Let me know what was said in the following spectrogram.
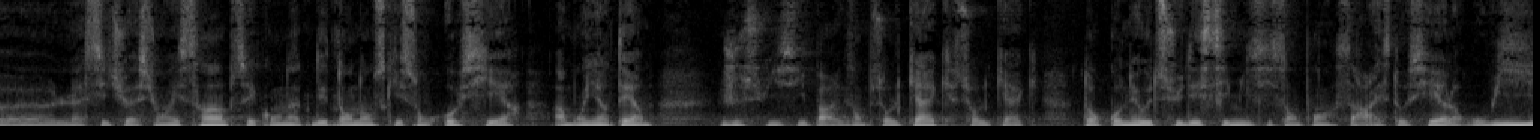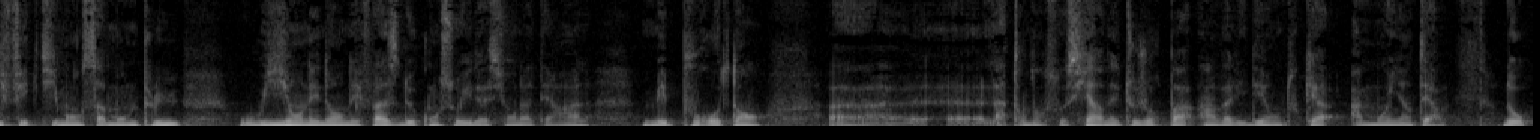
euh, la situation est simple, c'est qu'on a des tendances qui sont haussières à moyen terme je suis ici par exemple sur le CAC, sur le CAC, tant qu'on est au-dessus des 6600 points, ça reste haussier. Alors oui, effectivement, ça monte plus. Oui, on est dans des phases de consolidation latérale, mais pour autant, euh, la tendance haussière n'est toujours pas invalidée, en tout cas à moyen terme. Donc,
